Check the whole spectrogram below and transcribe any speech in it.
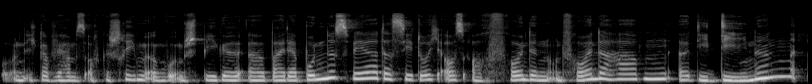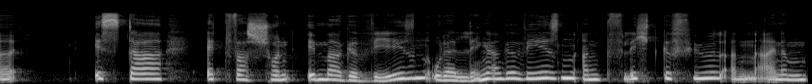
Und ich glaube, wir haben es auch geschrieben irgendwo im Spiegel äh, bei der Bundeswehr, dass Sie durchaus auch Freundinnen und Freunde haben, äh, die dienen. Äh, ist da etwas schon immer gewesen oder länger gewesen an Pflichtgefühl, an einem,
